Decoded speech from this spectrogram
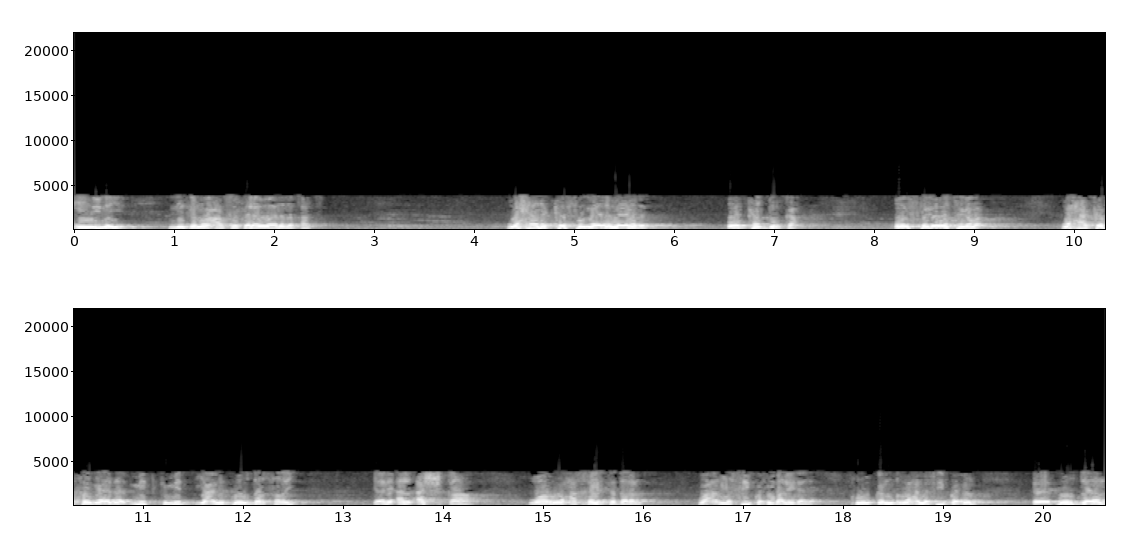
xeerinaya. Ninka noocaasoo kalea waanada qaata. Waxaana ka fogaada waanada oo ka durka oo iskagaba tagaba. Waxaa ka fogaada mid mid yani dhur darsaday. Yani alashqa waa ruuxa khayrka daran. Nasiibka xun baa la yidhahda ruukan ruuxa nasiibka xun ee dhur daran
